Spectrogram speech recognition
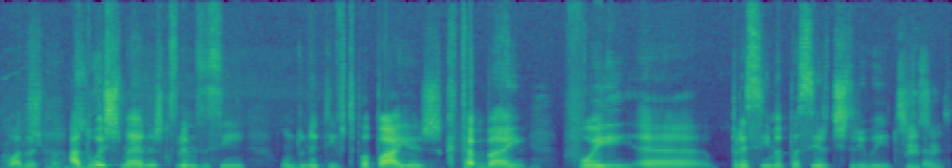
Há Ou há, duas duas, semanas. há duas semanas recebemos assim um donativo de papaias que também foi ah, para cima para ser distribuído. Sim, portanto. sim.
